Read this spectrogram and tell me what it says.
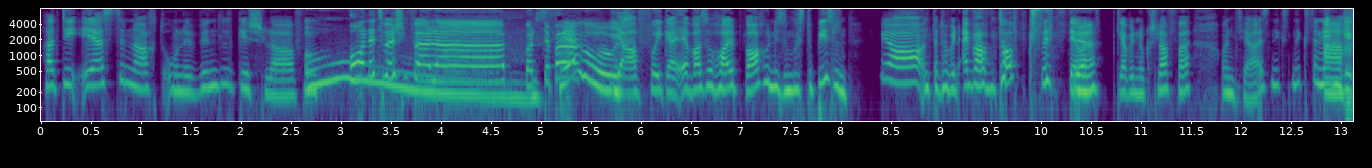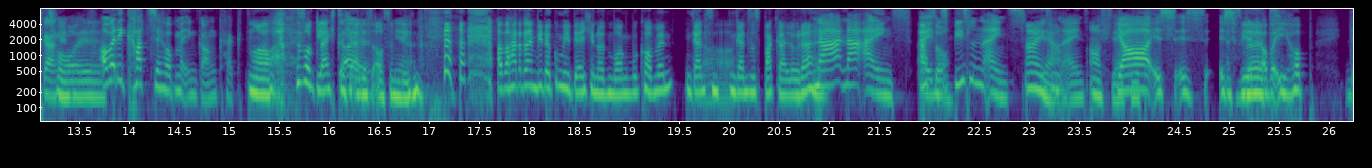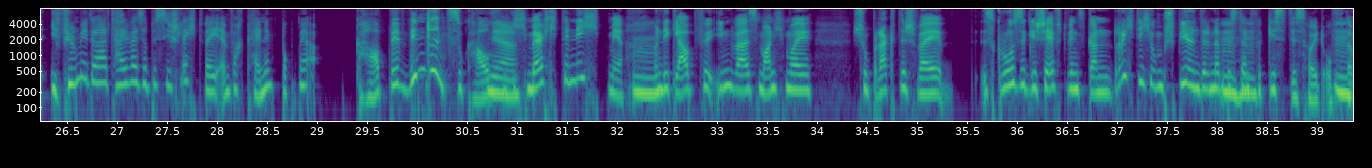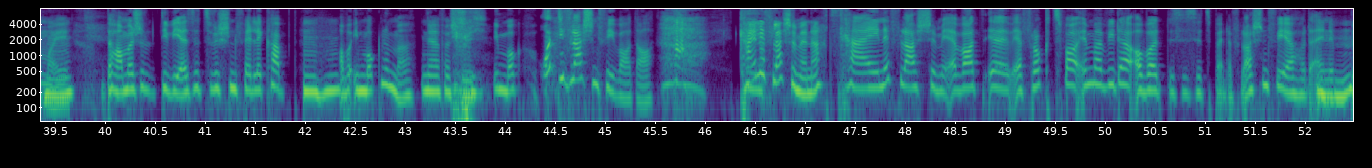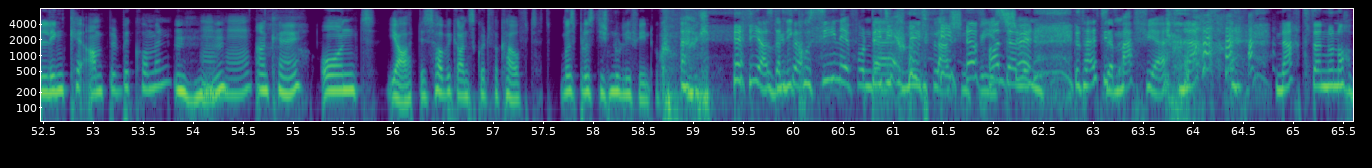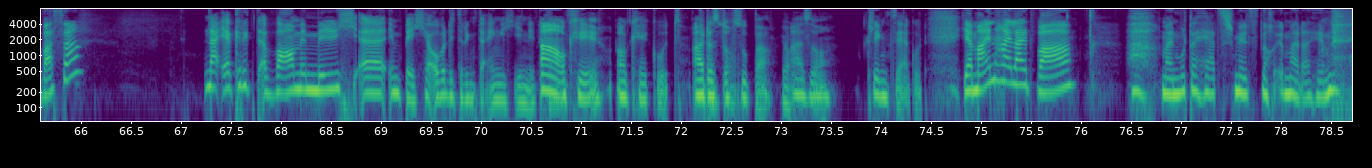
hat die erste Nacht ohne Windel geschlafen. Oh. Ohne Zwischenfälle. Sehr gut. Ja, voll geil. Er war so halb wach und ich so, musst du bisseln? Ja, und dann habe ich ihn einfach auf den Topf gesetzt. Der Ja. hat, glaube ich, noch geschlafen. Und ja, ist nichts nix daneben Ach, gegangen. toll. Aber die Katze hat mir in Gang gehackt. Oh, so gleicht sich Geil. alles aus im Ja. Leben. Aber hat er dann wieder Gummibärchen heute Morgen bekommen? Ein, ganzen, Ja. ein ganzes Backerl, oder? Na, na, eins. Ach Eins. so. Bisseln eins. Ah, ja. Bisseln eins. Oh, ja, gut. es, es, es, Es wird, wird. aber ich hab, ich fühle mich da teilweise ein bisschen schlecht, weil ich einfach keinen Bock mehr habe, Windeln zu kaufen. Ja. Ich möchte nicht mehr. Mhm. Und ich glaube, für ihn war es manchmal schon praktisch, weil das große Geschäft, wenn es dann richtig um Spielen drin bist, dann vergisst es halt oft Mhm. einmal. Da haben wir schon diverse Zwischenfälle gehabt. Mhm. Aber ich mag nicht mehr. Ja, verstehe ich. Ich mag. Und die Flaschenfee war da. Keine Flasche mehr nachts? Keine Flasche mehr. Er, war, er, er fragt zwar immer wieder, aber das ist jetzt bei der Flaschenfee. Er hat eine Mhm. blinke Ampel bekommen. Mhm. Mhm. Okay. Und ja, das habe ich ganz gut verkauft. Muss bloß die Schnulli-Fee noch kommen. ja, Das ist dann die. Cousine von der Die Cousine Milchflaschenfee. von Ist der schön. Das heißt, Der jetzt Mafia. nachts dann nur noch Wasser? Na, er kriegt eine warme Milch äh, im Becher, aber die trinkt er eigentlich eh nicht. Ah, okay, okay, gut. Ah, das ist doch super. Also klingt sehr gut. Ja, mein Highlight war, mein Mutterherz schmilzt noch immer dahin.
